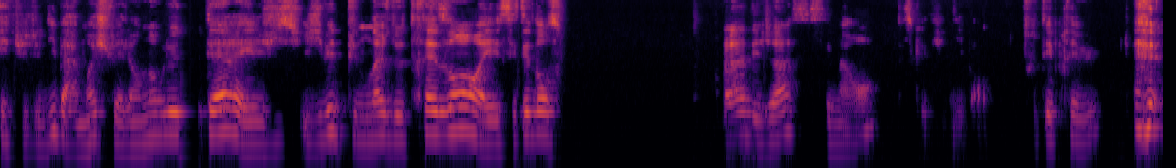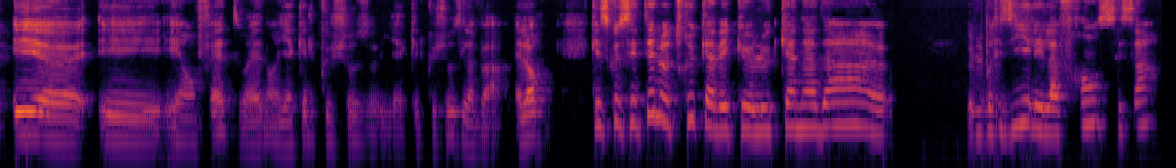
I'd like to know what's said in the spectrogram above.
Et tu te dis, bah, moi, je suis allée en Angleterre et j'y vais depuis mon âge de 13 ans, et c'était dans ce là déjà, c'est marrant, parce que tu te dis, bon, tout est prévu. et, euh, et, et en fait, ouais, non, il y a quelque chose, il y a quelque chose là-bas. Alors, qu'est-ce que c'était le truc avec euh, le Canada, le Brésil et la France, c'est ça?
